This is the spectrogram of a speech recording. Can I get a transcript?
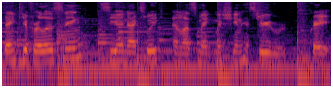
Thank you for listening. See you next week, and let's make Michigan history great.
